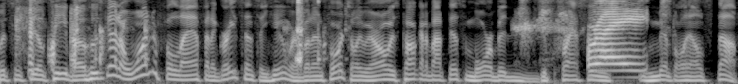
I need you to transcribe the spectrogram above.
with Cecile Tebo, who's got a wonderful laugh and a great sense of humor. But unfortunately, we're always talking about this morbid, depressing right. mental health stuff.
